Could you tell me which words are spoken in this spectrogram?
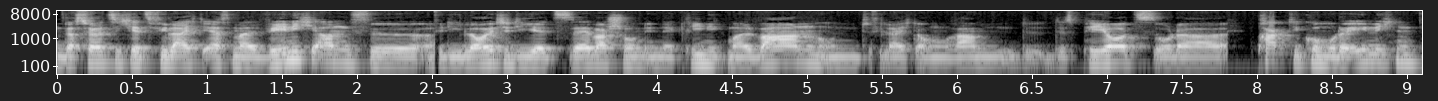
Das hört sich jetzt vielleicht erstmal wenig an für, für die Leute, die jetzt selber schon in der Klinik mal waren und vielleicht auch im Rahmen des PJs oder Praktikum oder ähnlichen.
